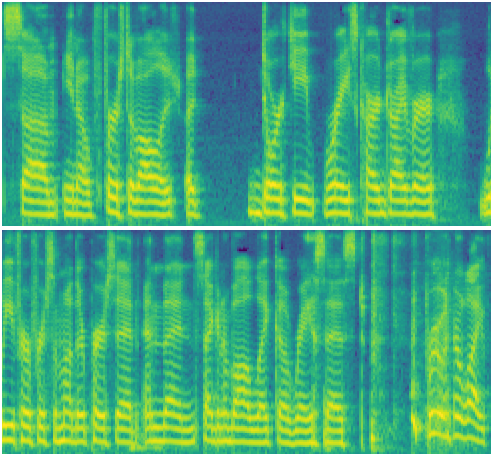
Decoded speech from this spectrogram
some, you know, first of all, a, a dorky race car driver leave her for some other person. And then, second of all, like a racist ruin her life.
